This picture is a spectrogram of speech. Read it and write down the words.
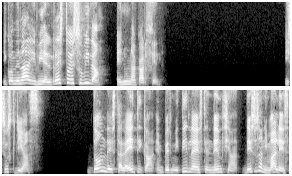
y condenada a vivir el resto de su vida en una cárcel. Y sus crías. ¿Dónde está la ética en permitir la descendencia de esos animales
